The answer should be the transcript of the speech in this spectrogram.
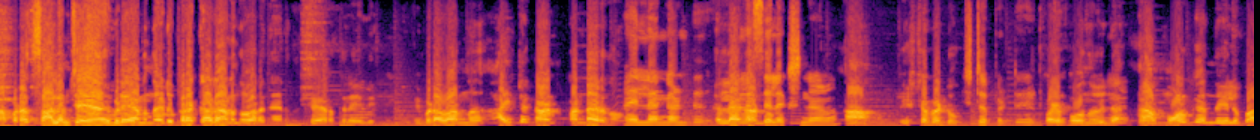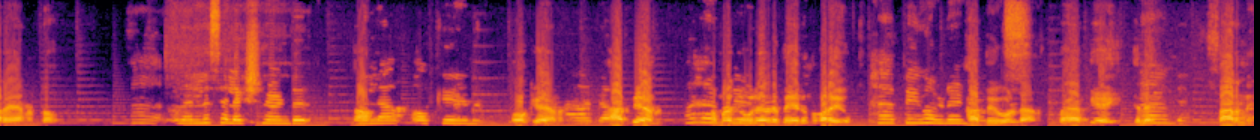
നമ്മുടെ സ്ഥലം ഇവിടെയാണ് നെടുപ്രക്കാടാണെന്ന് പറഞ്ഞായിരുന്നു ചേർത്തലയിൽ ഇവിടെ വന്ന് ഐറ്റം കണ്ടായിരുന്നോ? എല്ലാം കണ്ട് എല്ലാം കണ്ടു. സെലക്ഷൻ ആണ്. ആ ഇഷ്ടപ്പെട്ടു? ഇഷ്ടപ്പെട്ട്. കുഴപ്പമൊന്നുമില്ല. ആ, മോൾക്ക് എന്തെങ്കിലും പറയാനുണ്ടോ? നല്ല സെലക്ഷൻ ഉണ്ട്. എല്ലാം ഓക്കെ ആണ്. ഓക്കെ ആണ്. ഹാപ്പിയാണ് നമ്മുടെ ജോലിയുടെ പേരൊന്ന് പറയൂ. ഹാപ്പി ഗോൾഡ് ഹാപ്പി ഗോൾഡ് ആണ്. ഹാപ്പി ആയി അല്ലേ? സാറിന്?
